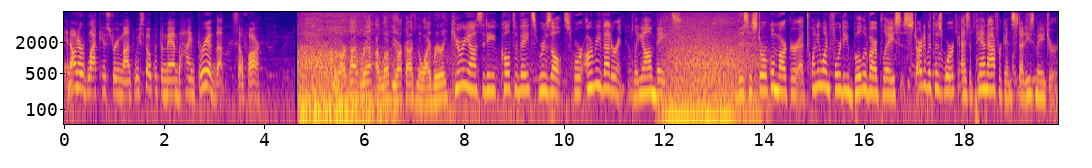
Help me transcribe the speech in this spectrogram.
In honor of Black History Month, we spoke with the man behind three of them so far. I'm an archive rat. I love the archives in the library. Curiosity cultivates results for Army veteran Leon Bates. This historical marker at 2140 Boulevard Place started with his work as a Pan African Studies major.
